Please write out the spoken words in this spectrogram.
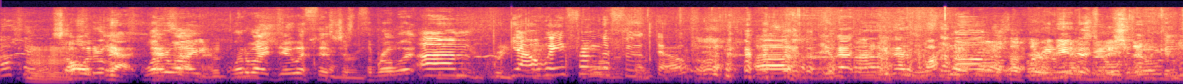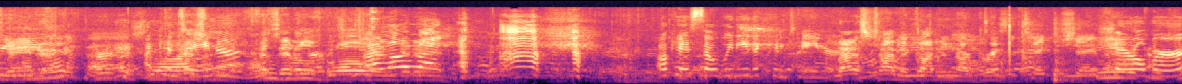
Okay. So what do, yeah, what do I what do I do with this? Just throw it? um, yeah, away from the food though. Uh, you got you got a bucket. we need a, we should have a container A container. because it'll blow. I love it. Okay, so we need a container. Last time it got in our drink. Cheryl Bird,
